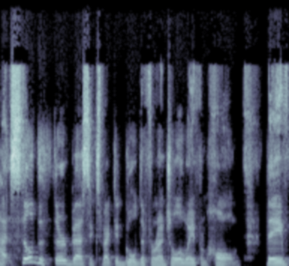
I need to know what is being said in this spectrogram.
uh, still the third best expected goal differential away from home. They've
